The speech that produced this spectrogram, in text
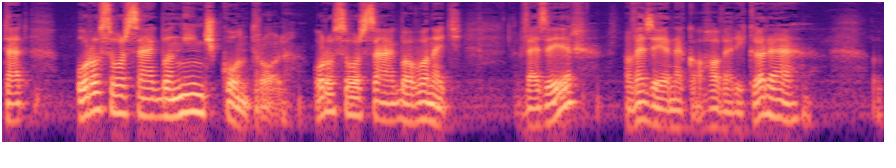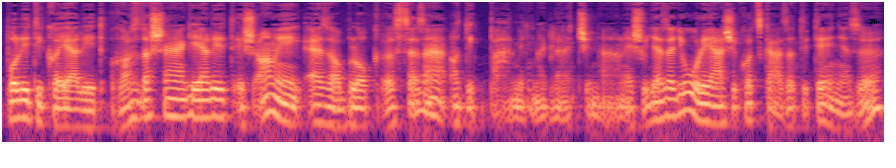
Tehát Oroszországban nincs kontroll. Oroszországban van egy vezér, a vezérnek a haveri köre, a politikai elit, a gazdasági elit, és amíg ez a blokk összezár, addig bármit meg lehet csinálni. És ugye ez egy óriási kockázati tényező,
